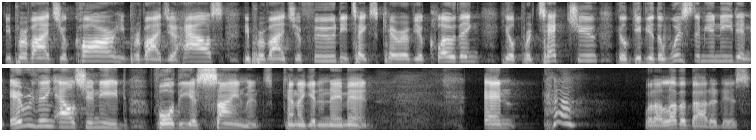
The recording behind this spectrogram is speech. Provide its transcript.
He provides your car, He provides your house, He provides your food, He takes care of your clothing, He'll protect you, He'll give you the wisdom you need and everything else you need for the assignment. Can I get an amen? And huh, what I love about it is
